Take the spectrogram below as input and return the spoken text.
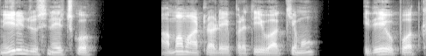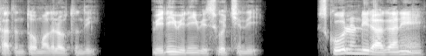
నీరుని చూసి నేర్చుకో. అమ్మ మాట్లాడే ప్రతి వాక్యము ఇదే ఉపోద్ఘాతంతో మొదలవుతుంది. విని విని విసుగొచ్చింది. స్కూల్ నుండి రాగానే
